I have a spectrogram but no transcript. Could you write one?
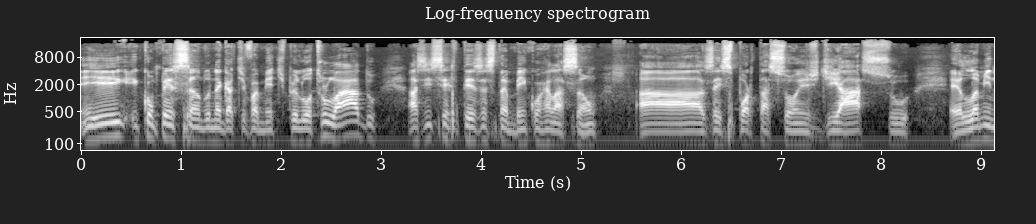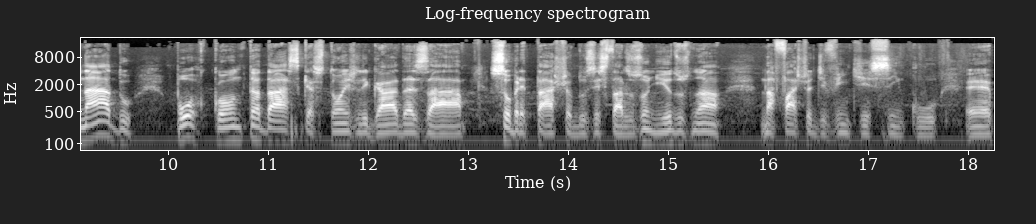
E, e, compensando negativamente pelo outro lado as incertezas também com relação às exportações de aço é, laminado por conta das questões ligadas à sobretaxa dos Estados Unidos na, na faixa de 25%. É.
